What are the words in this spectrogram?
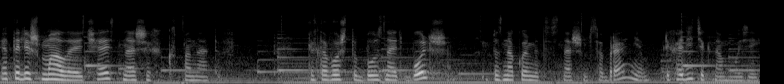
Это лишь малая часть наших экспонатов. Для того, чтобы узнать больше и познакомиться с нашим собранием, приходите к нам в музей.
